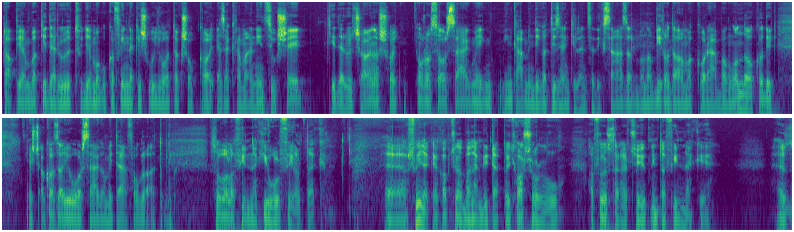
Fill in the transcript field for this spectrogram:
napjainkban kiderült, hogy maguk a finnek is úgy voltak sokkal, ezekre már nincs szükség, kiderült sajnos, hogy Oroszország még inkább mindig a 19. században, a birodalmak korában gondolkodik, és csak az a jó ország, amit elfoglaltunk. Szóval a finnek jól féltek. E, a svédekkel kapcsolatban említette, hogy hasonló a felszereltségük, mint a finneké ez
